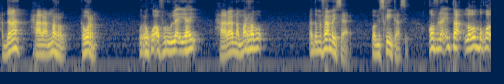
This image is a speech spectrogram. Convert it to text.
Haddana xaaraan ma rabo ka waran wuxuu ku afuruu la-yahay xaaraanna ma rabo. Hadda ma fahmaysaa? Waa miskiinkaasi qofna inta laba boqol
